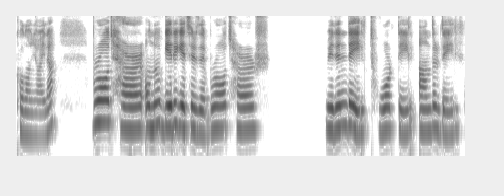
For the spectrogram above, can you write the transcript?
kolonyayla. Brought her, onu geri getirdi. Brought her within değil, toward değil, under değil.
